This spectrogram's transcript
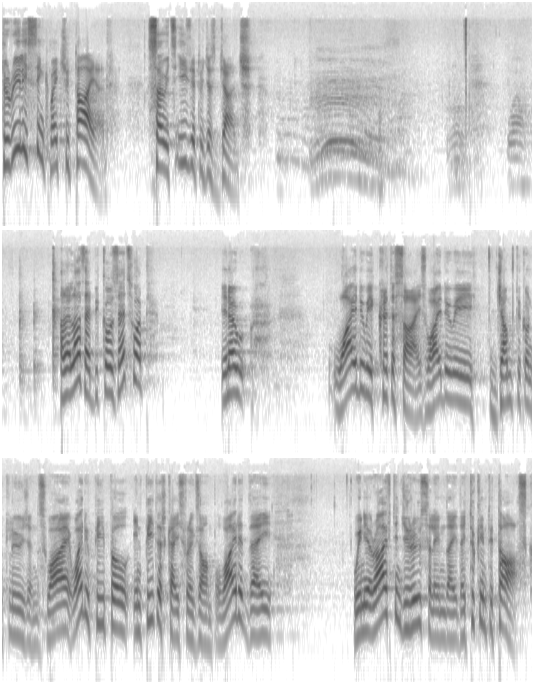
to really think makes you tired. So it's easier to just judge. And I love that because that's what, you know, why do we criticize? Why do we jump to conclusions? Why, why do people, in Peter's case, for example, why did they, when he arrived in Jerusalem, they, they took him to task,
